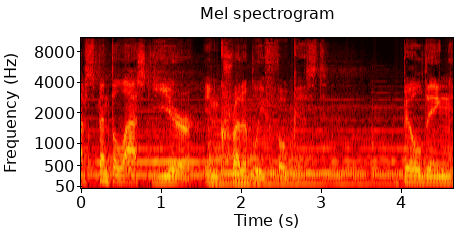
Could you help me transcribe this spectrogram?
I've spent the last year incredibly focused, building,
